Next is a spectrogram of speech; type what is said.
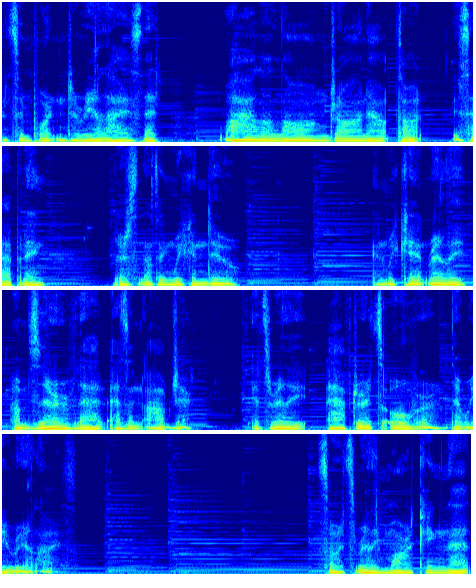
it's important to realize that while a long, drawn out thought is happening, there's nothing we can do. And we can't really observe that as an object. It's really after it's over that we realize. So it's really marking that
